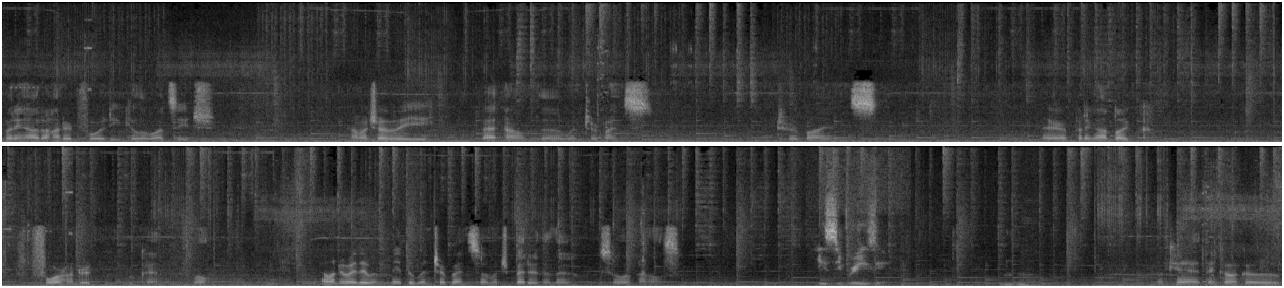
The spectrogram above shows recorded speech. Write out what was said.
putting out 140 kilowatts each. How much are the bat um the wind turbines? Turbines they're putting out like 400. Okay. Well, I wonder why they made the wind turbines so much better than the solar panels. Easy breezy. Mm-hmm. Okay, I think I'll go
